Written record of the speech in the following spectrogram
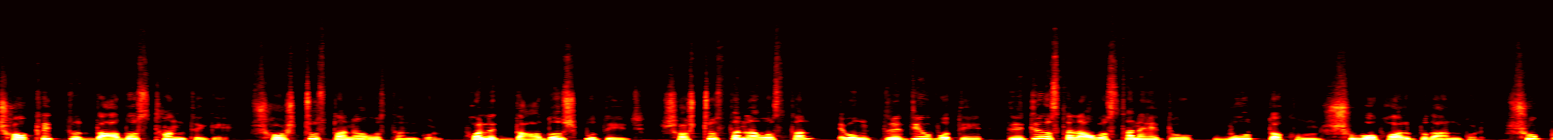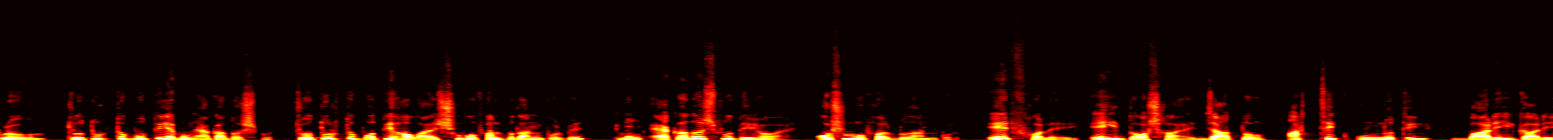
সক্ষেত্র দ্বাদশ স্থান থেকে ষষ্ঠ স্থানে অবস্থান করবে ফলে দ্বাদশপতির ষষ্ঠ স্থানে অবস্থান এবং তৃতীয় পতি তৃতীয় স্থানে অবস্থান হেতু বুধ তখন শুভ ফল প্রদান করবে শুক্র চতুর্থপতি এবং একাদশপতি চতুর্থপতি হওয়ায় শুভ ফল প্রদান করবে এবং একাদশপতি হওয়ায় অশুভ ফল প্রদান করবে। এর ফলে এই দশায় জাতক আর্থিক উন্নতি, বাড়ি গাড়ি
